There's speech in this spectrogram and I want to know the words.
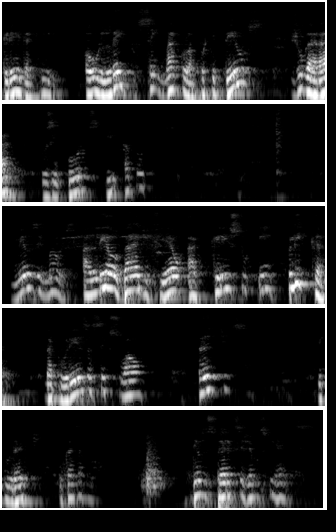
grega aqui, ou leito sem mácula, porque Deus julgará os impuros e adultos. Meus irmãos, a lealdade fiel a Cristo implica na pureza sexual antes e durante o casamento. Deus espera que sejamos fiéis.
